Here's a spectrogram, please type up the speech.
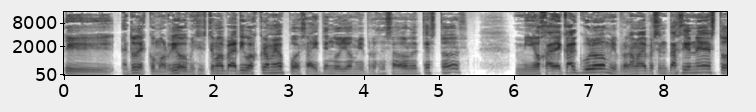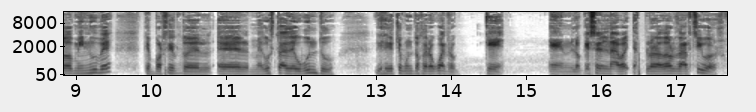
Y entonces, como os digo, mi sistema operativo es Chromeos, pues ahí tengo yo mi procesador de textos, mi hoja de cálculo, mi programa de presentaciones, todo mi nube, que por cierto, el, me gusta de Ubuntu 18.04, que en lo que es el explorador de archivos,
